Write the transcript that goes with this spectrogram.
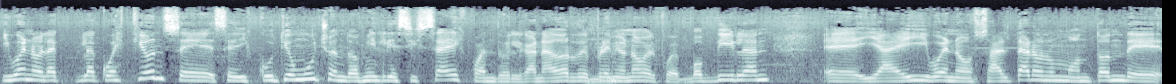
y bueno, la, cuestión se, discutió mucho en 2016 cuando el ganador del premio Nobel fue Bob Dylan eh, y ahí, bueno, saltaron un montón de,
